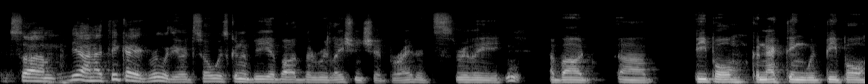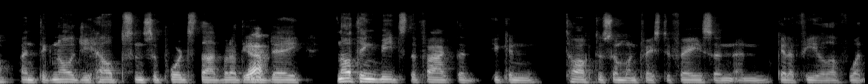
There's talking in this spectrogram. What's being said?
It's um yeah, and I think I agree with you. It's always going to be about the relationship, right? It's really mm. about uh, people connecting with people, and technology helps and supports that. But at the yeah. end of the day, nothing beats the fact that you can talk to someone face to face and and get a feel of what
